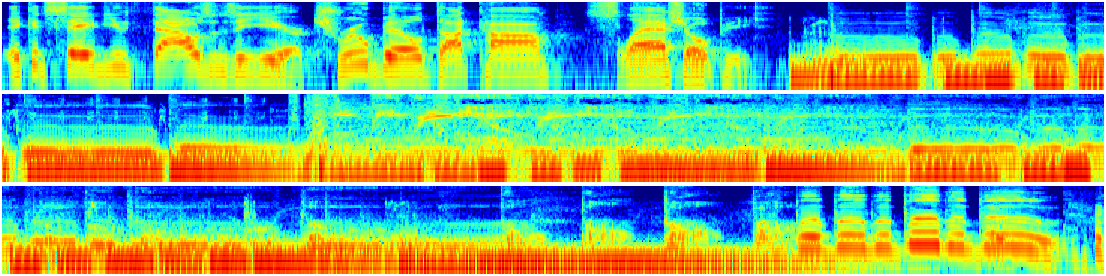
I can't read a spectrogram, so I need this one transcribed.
It could save you thousands a year. Truebill.com slash OP. Boo, boo, boo, boo, boo, boo, Boo, boo, boo, boo, boo, boo. Boo,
